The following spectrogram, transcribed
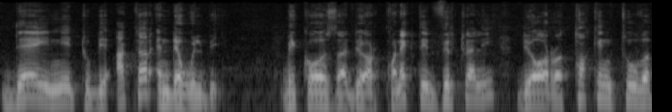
They need to be actor and they will be because uh, they are connected virtually, they are uh, talking to, the,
